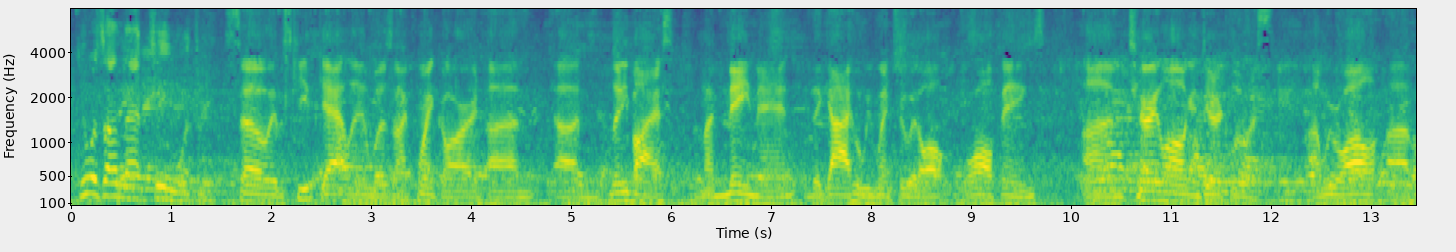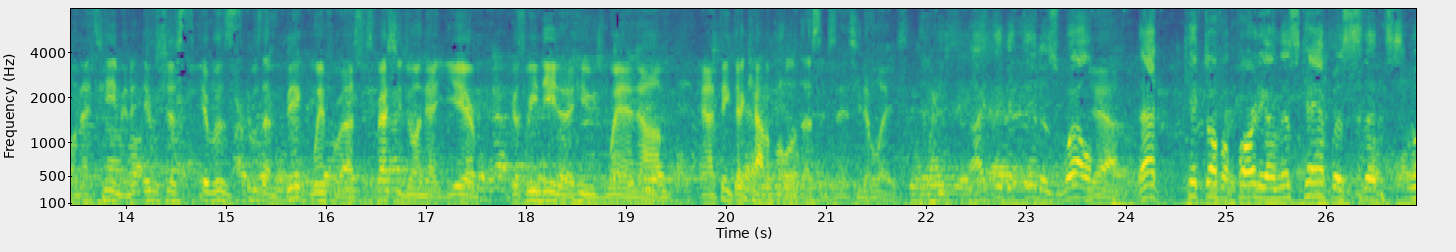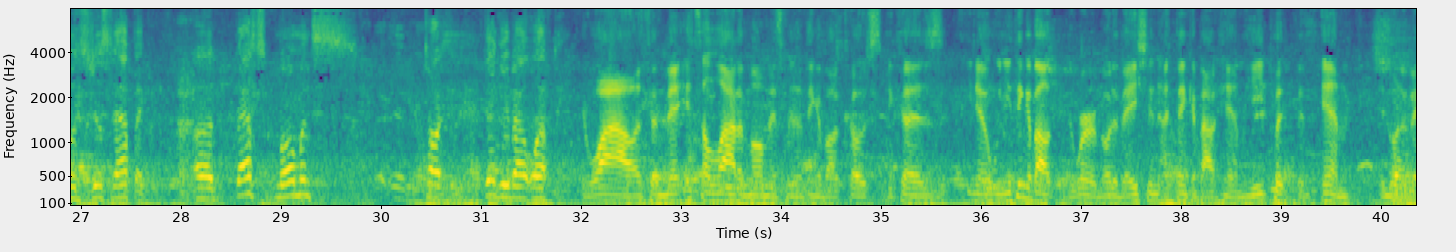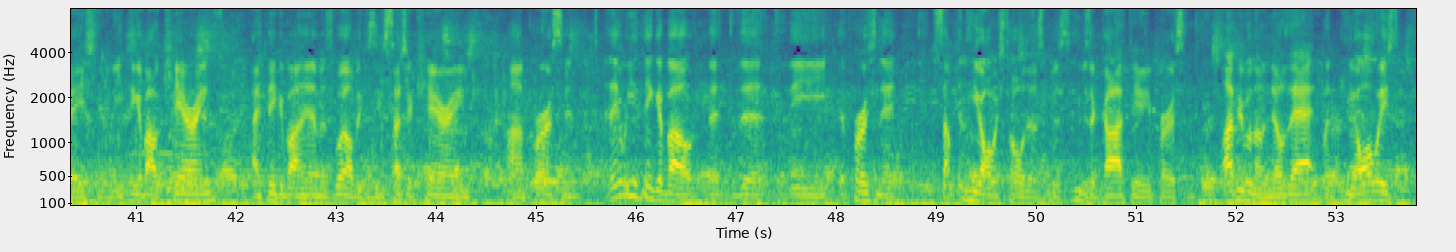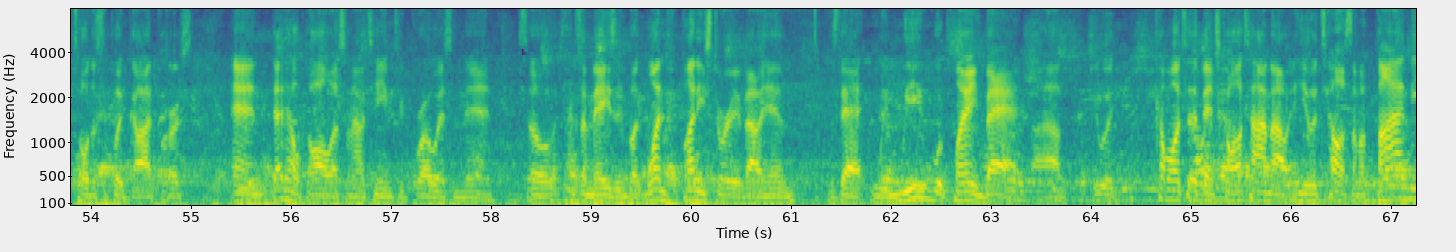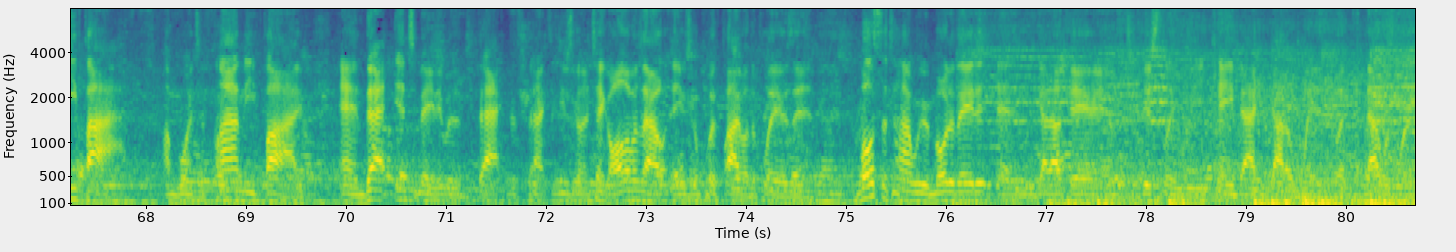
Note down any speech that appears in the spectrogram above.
who was on that team with you? So it was Keith Gatlin was my point guard. Um, um, Lenny Bias, my main man, the guy who we went to at all for all things. Um, Terry Long and Derrick Lewis. Uh, we were all uh, on that team, and it, was just it was it was a big win for us, especially during that year because we needed a huge win, um, and I think that catapulted us into the NCAA. I think it did as well. Yeah. That kicked off a party on this campus that was just epic. Uh, best moments uh, talk, thinking about Lefty. Wow, it's a it's a lot of moments when I think about Coach because you know when you think about the word motivation, I think about him. He put the M in motivation. When you think about caring, I think about him as well because he's such a caring uh, person. And then when you think about the, the the the person that something he always told us was he was a God fearing person. A lot of people don't know that, but he always told us to put God first and that helped all us on our team to grow as men. So it's amazing. But one funny story about him was that when we were playing bad, um, he would come onto the bench, call timeout, and he would tell us, "I'm gonna find me five. I'm going to find me five. And that intimated with the fact, the fact that he was going to take all of us out and he was going to put five other players in. Most of the time, we were motivated and we got out there, and traditionally we came back and got a win. But that was one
